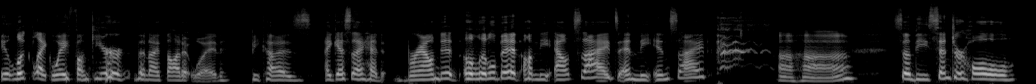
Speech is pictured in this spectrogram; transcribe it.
it looked like way funkier than I thought it would because I guess I had browned it a little bit on the outsides and the inside. Uh huh. So the center hole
